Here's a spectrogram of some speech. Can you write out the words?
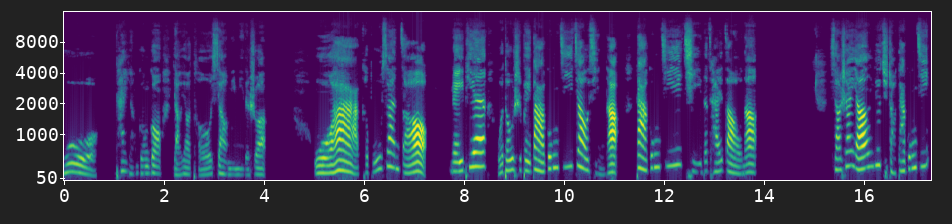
不，太阳公公摇摇头，笑眯眯地说。我啊，可不算早。每天我都是被大公鸡叫醒的，大公鸡起得才早呢。小山羊又去找大公鸡。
